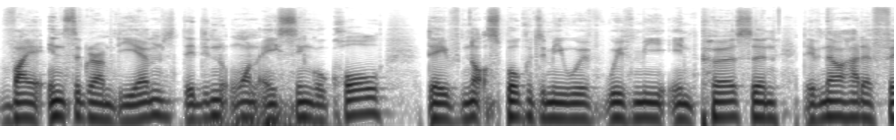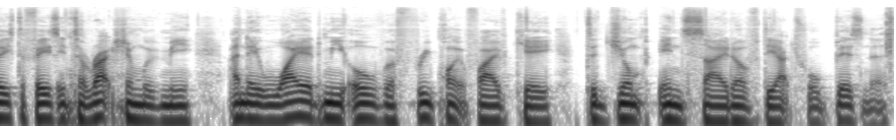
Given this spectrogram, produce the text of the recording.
via Instagram DMs. They didn't want a single call. They've not spoken to me with, with me in person. They've now had a face-to-face interaction with me and they wired me over 3.5k to jump inside of the actual business.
